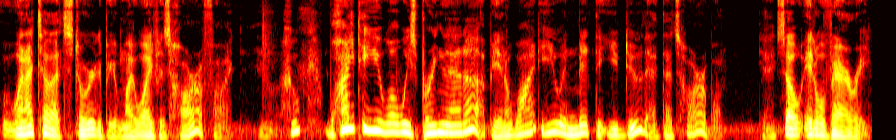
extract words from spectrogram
when I tell that story to people, my wife is horrified. You know, Who? Why do you always bring that up? You know, why do you admit that you do that? That's horrible. Okay. So it'll vary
